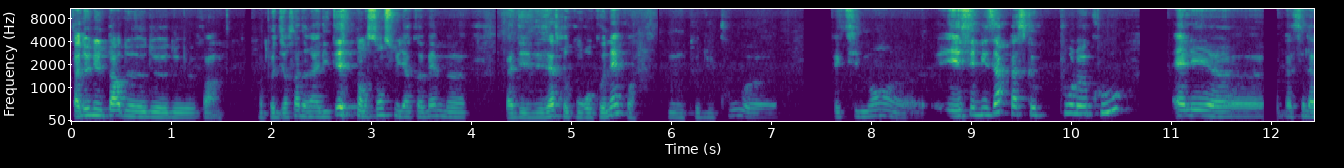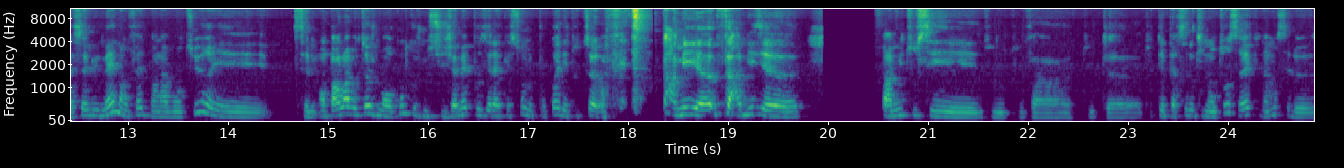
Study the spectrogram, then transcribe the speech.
ça donne une part de, de, enfin, on peut dire ça de réalité, dans le sens où il y a quand même euh, bah, des, êtres qu'on reconnaît, quoi. Donc, du coup, effectivement, et c'est bizarre parce que pour le coup, elle est, bah, c'est la seule humaine en fait dans l'aventure et en parlant avec toi, je me rends compte que je me suis jamais posé la question de pourquoi elle est toute seule en fait. parmi, euh, parmi, euh, parmi tous ces, enfin, toutes, euh, toutes, les personnes qui l'entourent, c'est vrai que finalement c'est le,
